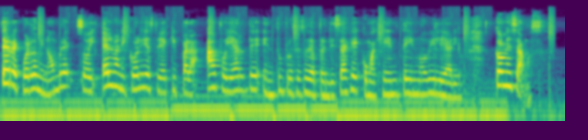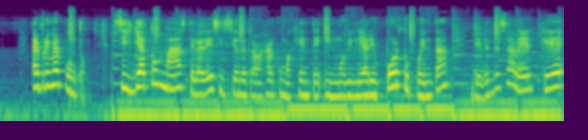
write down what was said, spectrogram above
Te recuerdo mi nombre, soy Elma Nicoli y estoy aquí para apoyarte en tu proceso de aprendizaje como agente inmobiliario. Comenzamos. El primer punto. Si ya tomaste la decisión de trabajar como agente inmobiliario por tu cuenta, debes de saber que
